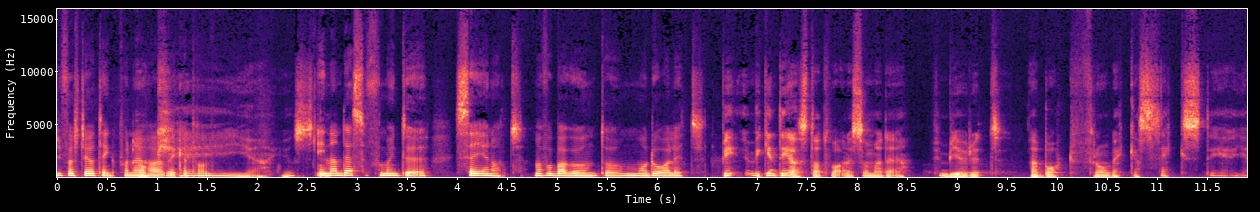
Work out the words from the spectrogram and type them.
det första jag tänker på när jag hör vecka 12. Okej, ja, just det. Innan dess så får man inte säga något. Man får bara gå runt och må dåligt. Vi- Vilken delstat var det som hade förbjudit abort från vecka 6? Det är jävligt,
